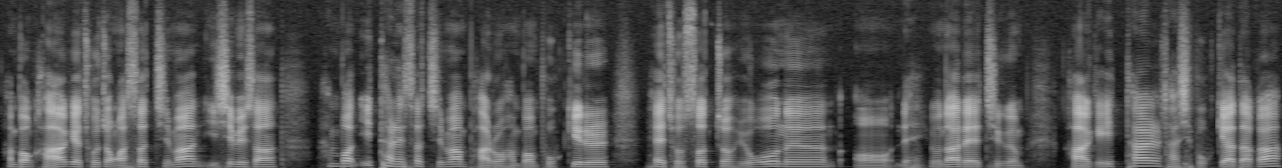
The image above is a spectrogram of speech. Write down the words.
한번 강하게 조정 왔었지만 21선 한번 이탈했었지만 바로 한번 복귀를 해 줬었죠. 요거는 어, 네. 요날에 지금 강하게 이탈 다시 복귀하다가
